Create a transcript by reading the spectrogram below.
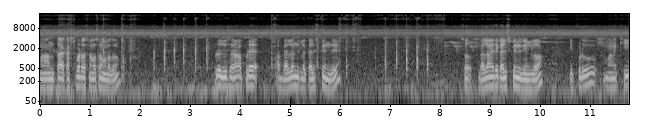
మనం అంత కష్టపడాల్సిన అవసరం ఉండదు. ఇప్పుడే చూసారా? అప్పుడే ఆ బెల్లం ఇట్లా కలిసిపోయింది. సో బెల్లం అయితే కలిసిపోయింది దీంట్లో. ఇప్పుడు మనకి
